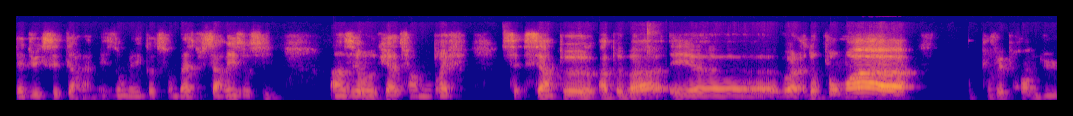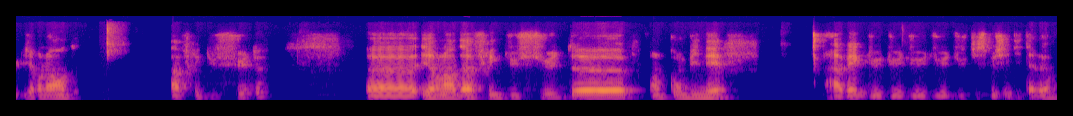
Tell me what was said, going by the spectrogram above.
y, a du etc à la maison, mais les codes sont basses, du Saris aussi, 1,04. Enfin bon, bref, c'est un peu, un peu bas. Et euh, voilà. Donc pour moi, euh, vous pouvez prendre du Irlande, Afrique du Sud. Irlande, Afrique du Sud en combiné avec du, du, du, du qu'est-ce que j'ai dit tout à l'heure?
